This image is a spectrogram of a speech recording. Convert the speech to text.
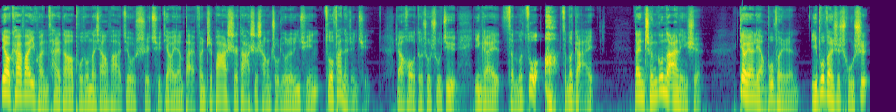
要开发一款菜刀，普通的想法就是去调研百分之八十大市场主流人群做饭的人群，然后得出数据应该怎么做啊，怎么改。但成功的案例是，调研两部分人，一部分是厨师，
